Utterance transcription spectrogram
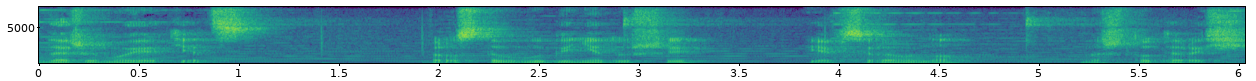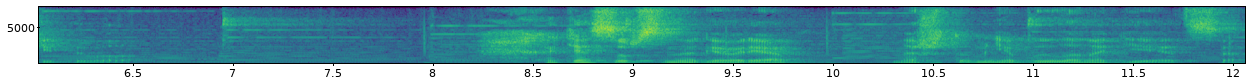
Даже мой отец. Просто в глубине души я все равно на что-то рассчитывала. Хотя, собственно говоря, на что мне было надеяться?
